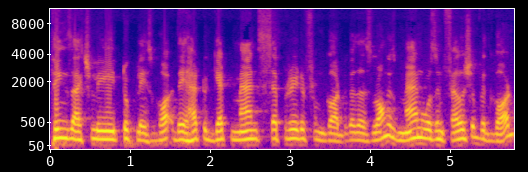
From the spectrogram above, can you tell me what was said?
things actually took place. God, they had to get man separated from God because as long as man was in fellowship with God,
